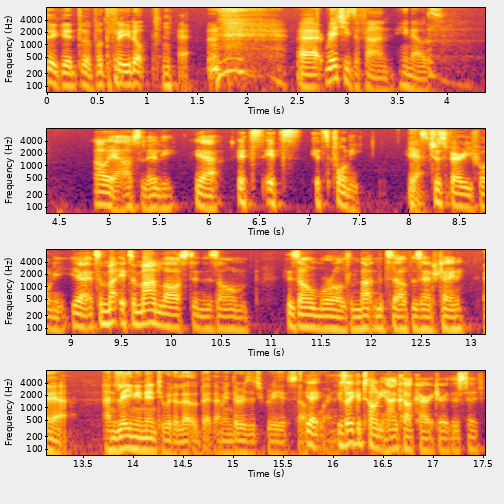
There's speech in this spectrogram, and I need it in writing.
Dig into it, put the feet up. Yeah. Uh, Richie's a fan. He knows. Oh yeah, absolutely. Yeah, it's it's it's funny. It's Yeah. just very funny. Yeah, it's a it's a man lost in his own his own world, and that in itself is entertaining. Yeah, and leaning into it a little bit. I mean, there is a degree of self Yeah, awareness. he's like a Tony Hancock character at this stage.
